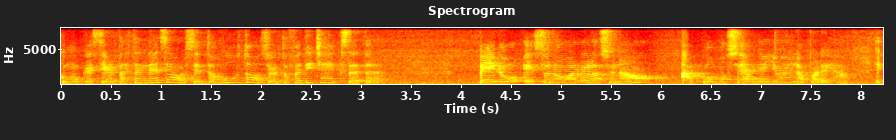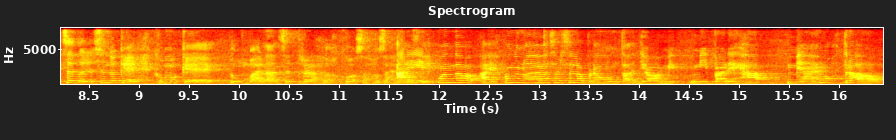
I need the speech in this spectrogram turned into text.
como que ciertas tendencias, o ciertos gustos, o ciertos fetiches, etc. Pero eso no va relacionado a cómo sean ellos en la pareja. Exacto, yo siento que es como que un balance entre las dos cosas. O sea, es Ahí decir, es cuando, ahí es cuando uno debe hacerse la pregunta, ya mi, mi pareja me ha demostrado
